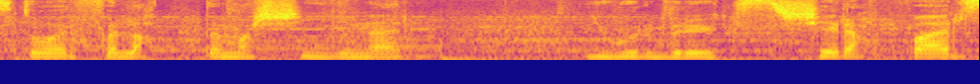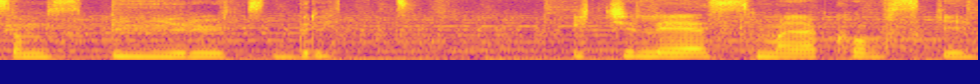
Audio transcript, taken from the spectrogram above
står forlatte maskiner. Jordbrukssjiraffer som spyr ut dritt. Ikke les Majakovskij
